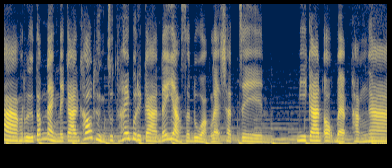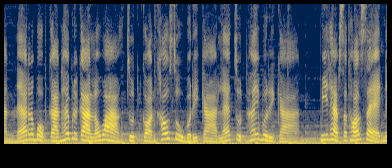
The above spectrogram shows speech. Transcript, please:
ทาง หรือตำแหน่งในการเข้าถึงจุดให้บริการได้อย่างสะดวกและชัดเจน มีการออกแบบผังงาน และระบบการให้บริการระหว่างจุดก่อนเข้าสู่บริการและจุดให้บริการ มีแถบสะท้อนแสงใน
